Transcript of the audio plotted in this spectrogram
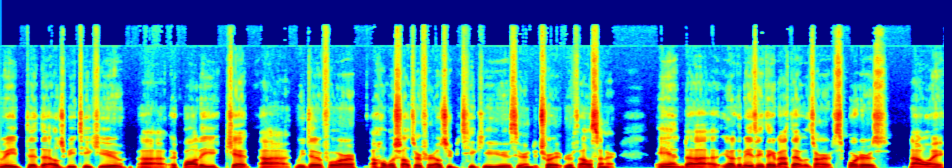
we did the LGBTQ uh, equality kit, uh, we did it for a homeless shelter for LGBTQ youth here in Detroit, Ruth Ellis Center. And uh, you know, the amazing thing about that was our supporters not only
